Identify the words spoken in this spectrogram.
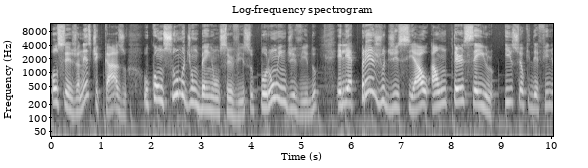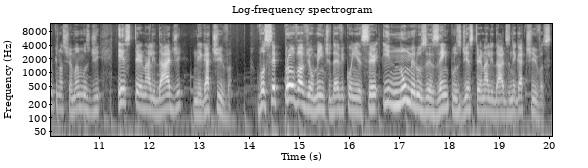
ou seja, neste caso, o consumo de um bem ou um serviço por um indivíduo, ele é prejudicial a um terceiro. Isso é o que define o que nós chamamos de externalidade negativa. Você provavelmente deve conhecer inúmeros exemplos de externalidades negativas,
